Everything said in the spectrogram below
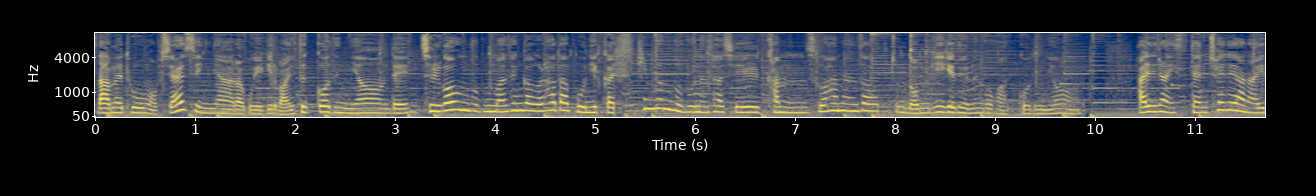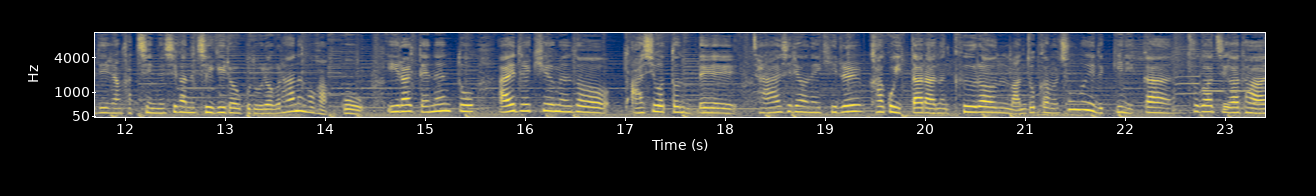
남의 도움 없이 할 수 있냐라고 얘기를 많이 듣거든요. 근데 즐거운 부분만 생각을 하다 보니까 힘든 부분은 사실 감수하면서 좀 넘기게 되는 것 같거든요. 아이들이랑 있을 땐 최대한 아이들이랑 같이 있는 시간을 즐기려고 노력을 하는 것 같고 일할 때는 또 아이들 키우면서 아쉬웠던 내 자아 실현의 길을 가고 있다라는 그런 만족감을 충분히 느끼니까 두 가지가 다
